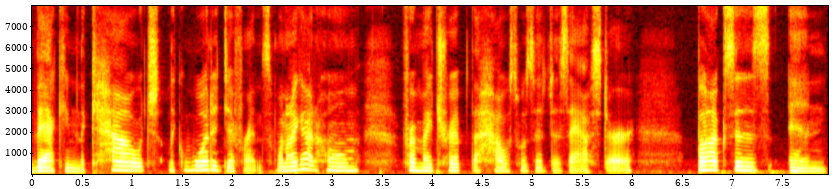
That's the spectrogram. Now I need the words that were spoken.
vacuumed the couch. Like, what a difference. When I got home from my trip, the house was a disaster. Boxes and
